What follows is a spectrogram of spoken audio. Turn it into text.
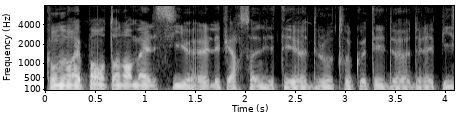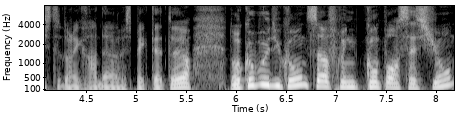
qu'on n'aurait pas en temps normal si les personnes étaient de l'autre côté de, de la piste, dans les gradins d'un spectateur. Donc au bout du compte, ça offre une compensation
